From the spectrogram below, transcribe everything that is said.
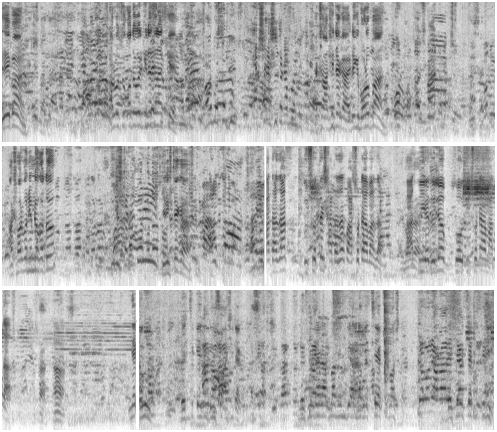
এই পান সর্বোচ্চ কত করে কিনেছেন আজকে? একশো আশি টাকা একশো আশি টাকা এটা কি বড় পান? আর সর্বনিম্ন কত? তিরিশ টাকা তিরিশ তিরিশ টাকা। সাত হাজার দুশো থেকে সাত হাজার পাঁচশো টাকা বাজার। আর দিয়ে দিল চৌত্রিশশো টাকা মাথা। হ্যাঁ। বেচছি কেজি দুশো আশি টাকা। দেশি টাকা আপনার ইন্ডিয়া আমরা বেচছি একশো দশ টাকা। দেশি হচ্ছে একশো তিরিশ।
